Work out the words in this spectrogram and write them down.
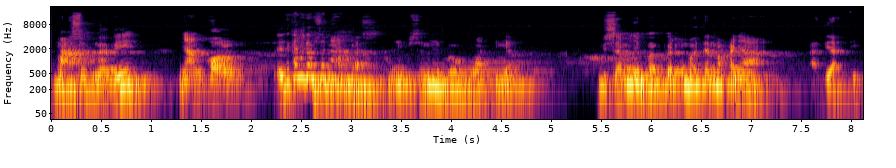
masuk nggak bisa, nyangkol. Ini kan nggak bisa nafas. Ini bisa menyebabkan kematian. Bisa menyebabkan kematian. Makanya hati-hati.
